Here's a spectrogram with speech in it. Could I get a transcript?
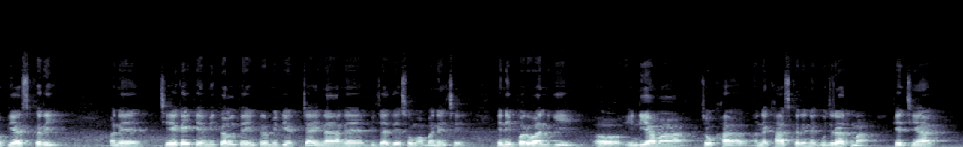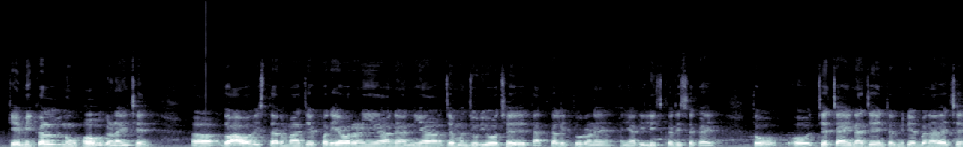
અભ્યાસ કરી અને જે કંઈ કેમિકલ કે ઇન્ટરમીડિયેટ ચાઇના અને બીજા દેશોમાં બને છે, એની પરવાનગી ઇન્ડિયામાં ચોખા અને ખાસ કરીને ગુજરાતમાં, કે જ્યાં કેમિકલનું હબ ગણાય છે તો આવા વિસ્તારમાં જે પર્યાવરણીય અને અન્ય જે મંજૂરીઓ છે એ તાત્કાલિક ધોરણે અહીંયા રિલીઝ કરી શકાય. તો જે ચાઇના જે ઇન્ટરમીડિયેટ બનાવે છે,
